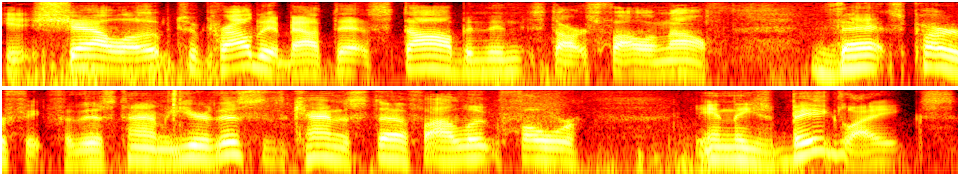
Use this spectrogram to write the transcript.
it's shallow up to probably about that stop and then it starts falling off. That's perfect for this time of year. This is the kind of stuff I look for in these big lakes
